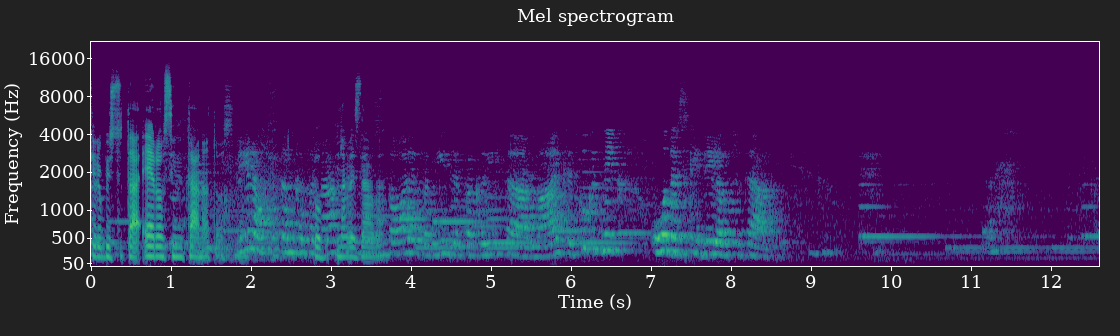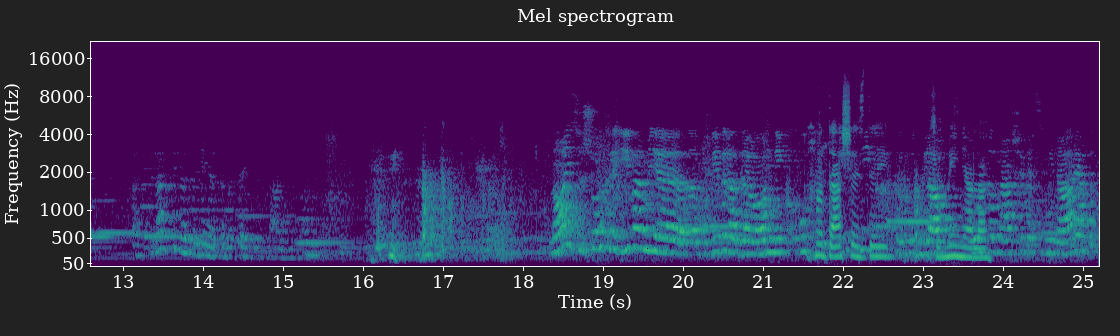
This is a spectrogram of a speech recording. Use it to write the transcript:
ker je v bistvu ta eros in tanatos ne, navezava. Odrski delavc v teatru. A se lahko vidno zamenjate na tej distanci? No in sošolka Iva mi je eh, povedala, da je on nek hud Aha, Daša je zdaj zamenjala sponzor našega seminarja, da.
